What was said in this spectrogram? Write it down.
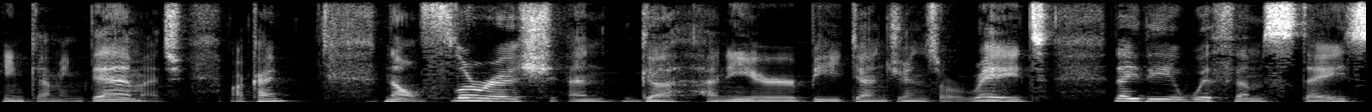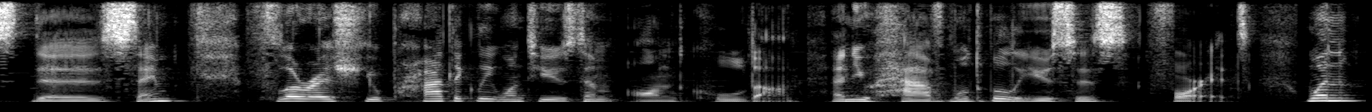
incoming damage, okay? Now Flourish and G'Hanir, be dungeons or raids, the idea with them stays the same. Flourish, you practically want to use them on cooldown, and you have multiple uses for it. One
